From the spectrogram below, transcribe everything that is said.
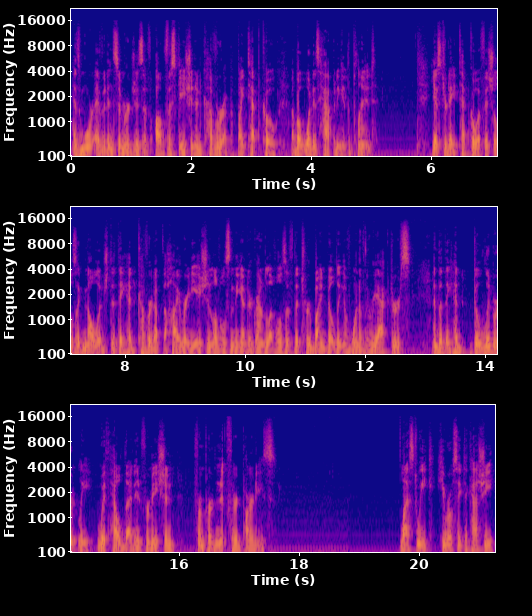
as more evidence emerges of obfuscation and cover up by TEPCO about what is happening at the plant. Yesterday, TEPCO officials acknowledged that they had covered up the high radiation levels in the underground levels of the turbine building of one of the reactors and that they had deliberately withheld that information from pertinent third parties. Last week, Hirose Takashi,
